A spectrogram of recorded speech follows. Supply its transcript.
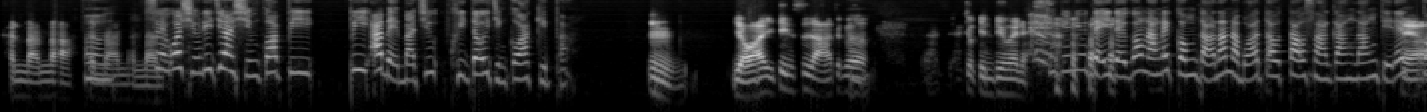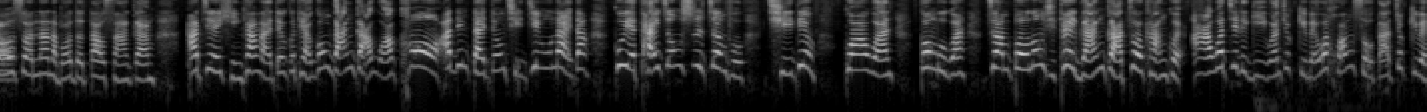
很难啦，很难、嗯、很难。所以我想你这样心肝比。比阿未目睭开刀已经够急吧？嗯，有啊，一定是啊，这个就紧张的呢。就紧张，第一个讲人咧公道，咱也无法斗斗三工；人伫咧保选，咱也无法度斗三工。啊，这个耳孔内底佫跳讲眼角外苦，啊，恁台中市政府哪会当？规个台中市政府市长、官员、公务员，全部拢是替眼角做工课。啊，我这个议员足急的，我黄守达足急的，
